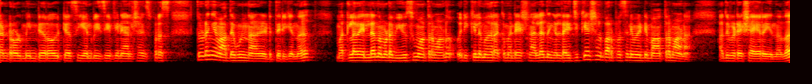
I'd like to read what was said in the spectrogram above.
Moneycontrol Mint Reuters C N B C Financial Express തുടങ്ങിയ മാധ്യമങ്ങളിൽ നിന്നാണ് എടുത്തിരിക്കുന്നത്. മറ്റുള്ളവയെല്ലാം നമ്മുടെ വ്യൂസ് മാത്രമാണ്. ഒരിക്കലും അത് റെക്കമെൻഡേഷൻ അല്ല. നിങ്ങളുടെ എഡ്യൂക്കേഷണൽ പർപ്പസിന് വേണ്ടി മാത്രമാണ് അതിവിടെ ഷെയർ ചെയ്യുന്നത്.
